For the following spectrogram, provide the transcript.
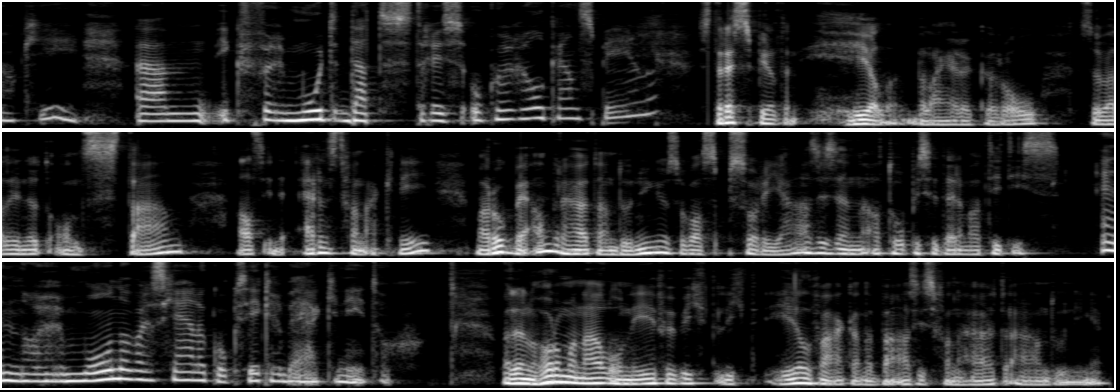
Oké. Okay. Um, ik vermoed dat stress ook een rol kan spelen? Stress speelt een hele belangrijke rol, zowel in het ontstaan als in de ernst van acne, maar ook bij andere huidaandoeningen zoals psoriasis en atopische dermatitis. En hormonen waarschijnlijk ook, zeker bij acne toch? Wel, een hormonaal onevenwicht ligt heel vaak aan de basis van huidaandoeningen.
